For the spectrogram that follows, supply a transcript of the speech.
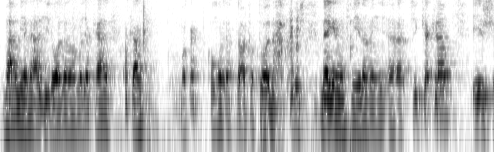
bármilyen elhíró oldalon, vagy akár, akár magát komolynak tartott oldalakon is megjelent vélemény cikkekre, és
